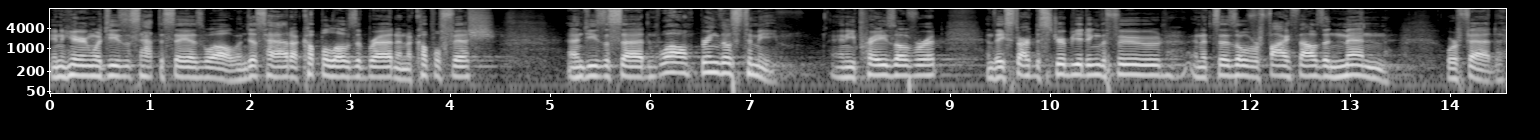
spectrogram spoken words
in hearing what Jesus had to say as well, and just had a couple loaves of bread and a couple fish. And Jesus said, Well, bring those to me. And he prays over it, and they start distributing the food, and it says over 5,000 men were fed.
